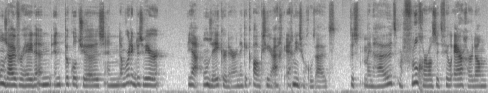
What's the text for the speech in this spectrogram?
onzuiverheden en, en pukkeltjes. En dan word ik dus weer ja, onzekerder. En denk ik, oh, ik zie er eigenlijk echt niet zo goed uit. Dus mijn huid, maar vroeger was dit veel erger dan,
